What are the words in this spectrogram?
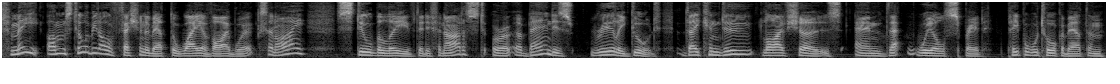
For me, I'm still a bit old fashioned about the way a vibe works, and I still believe that if an artist or a, band is really good, they can do live shows, and that will spread. People will talk about them.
